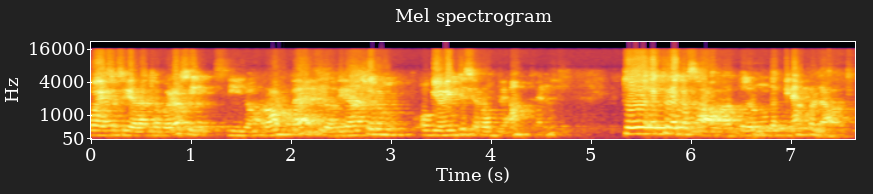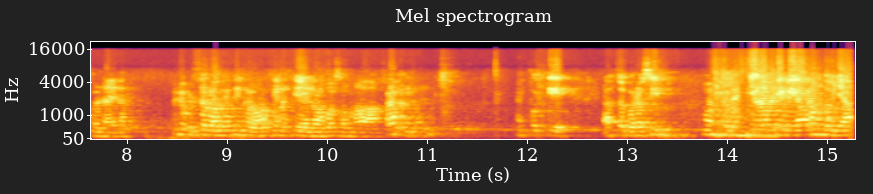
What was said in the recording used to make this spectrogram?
pues eso sería la osteoporosis. Si lo rompes, si lo tiras al suelo, obviamente se rompe antes. ¿no? Todo esto le pasa a todo el mundo al final con la, con la edad. Pero por eso lo dicen que los ancianos tienen los huesos más frágiles. ¿no? Es porque la osteoporosis, bueno, se menciona en realidad cuando ya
